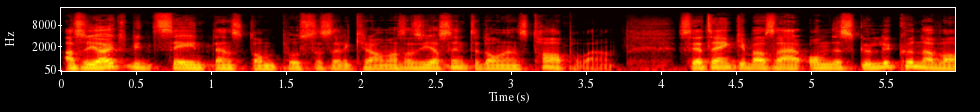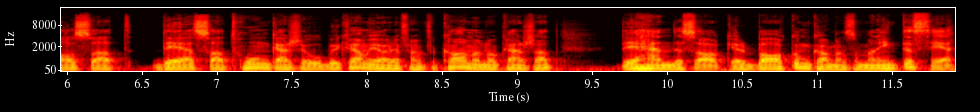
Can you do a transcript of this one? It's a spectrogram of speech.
alltså jag typ inte, ser inte ens de pussas eller kramas, alltså jag ser inte dem ens ta på varandra. Så jag tänker bara så här, om det skulle kunna vara så att det är så att hon kanske är obekväm att göra det framför kameran och kanske att det händer saker bakom kameran som man inte ser,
